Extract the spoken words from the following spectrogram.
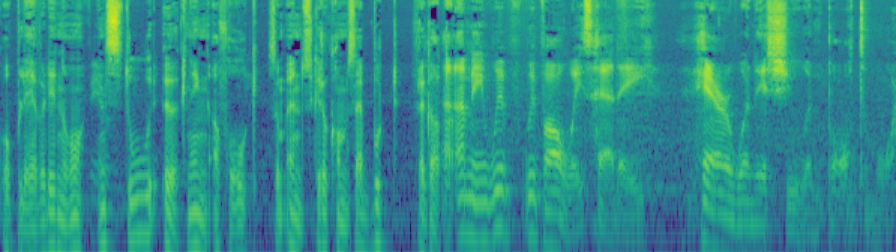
opplever de nå en stor økning av folk som ønsker å komme seg bort fra gata. I I mean, we've we've always had a heroin issue in Baltimore,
